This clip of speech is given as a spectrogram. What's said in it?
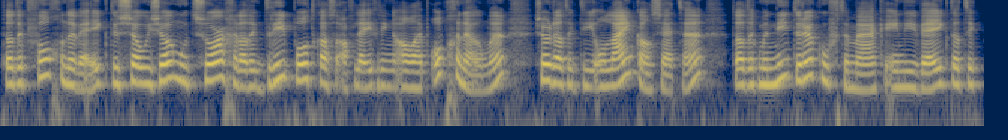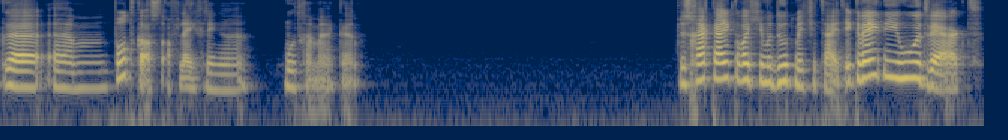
Dat ik volgende week dus sowieso moet zorgen dat ik drie podcastafleveringen al heb opgenomen, zodat ik die online kan zetten. Dat ik me niet druk hoef te maken in die week dat ik uh, um, podcastafleveringen moet gaan maken. Dus ga kijken wat je me doet met je tijd. Ik weet niet hoe het werkt.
